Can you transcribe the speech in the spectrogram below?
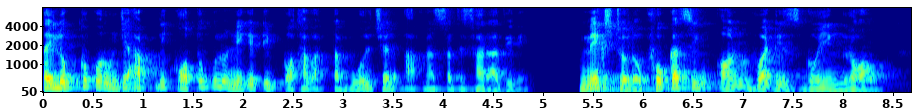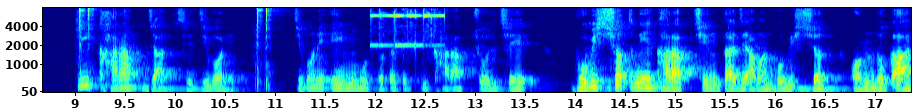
তাই লক্ষ্য করুন যে আপনি কতগুলো নেগেটিভ কথাবার্তা বলছেন আপনার সাথে সারা দিনে নেক্সট হলো focusing on what is going wrong কি খারাপ যাচ্ছে জীবনে? জীবনে এই মুহূর্তটাতে কি খারাপ চলছে? ভবিষ্যৎ নিয়ে খারাপ চিন্তা যে আমার ভবিষ্যৎ অন্ধকার,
